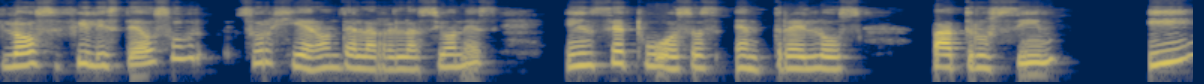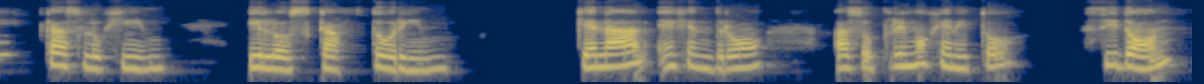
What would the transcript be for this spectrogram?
Los filisteos surgieron de las relaciones incestuosas entre los Patrusim y Caslujim y los Kaftorim. Kenan engendró a su primogénito Sidón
